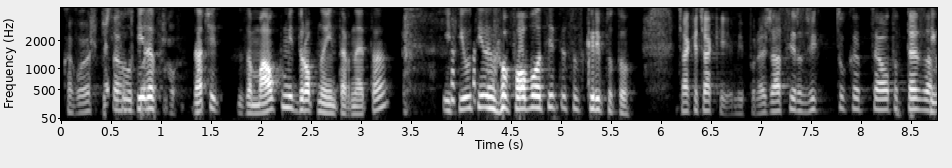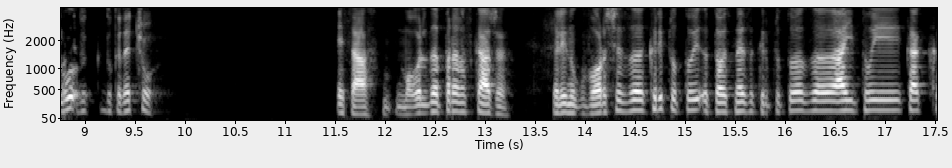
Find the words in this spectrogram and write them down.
Какво беше последното? Отида. Значи, за малко ми дропна интернета и ти отида в облаците с криптото. Чакай, чакай. Ми, понеже аз си развих тук цялата теза. Го... Докъде чу? Е, сега, мога ли да преразкажа? Нали, но говореше за криптото, т.е. не за криптото, а за айто и как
